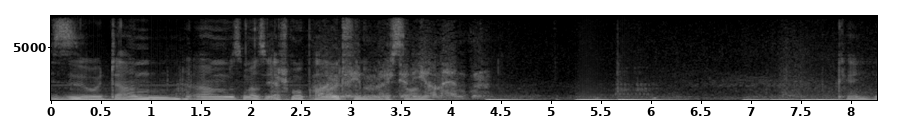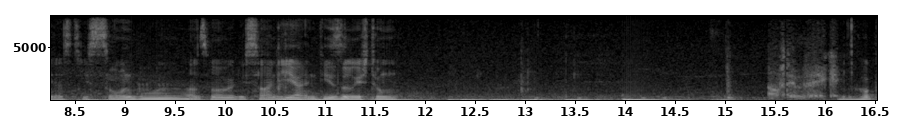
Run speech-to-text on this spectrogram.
So, dann ähm, müssen wir sie erstmal ein paar Leute finden, würde ich sagen. Okay, hier ist die Stonewall, also würde ich sagen eher in diese Richtung. Auf dem Weg. Hopp.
